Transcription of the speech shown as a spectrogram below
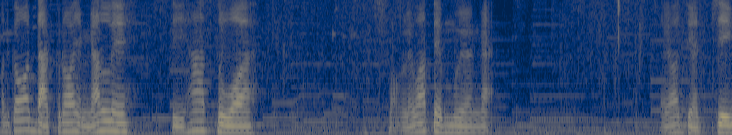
มันก็ดักรออย่างนั้นเลยสี่ห้าตัว บอกเลยว่าเต็มเมืองอะแล้วเดือดจริง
